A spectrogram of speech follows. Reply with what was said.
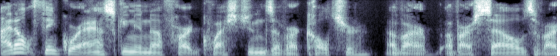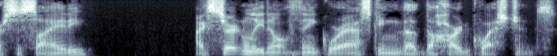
I don't think we're asking enough hard questions of our culture, of our of ourselves, of our society. I certainly don't think we're asking the, the hard questions.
